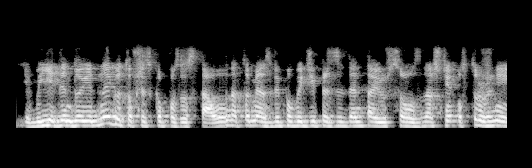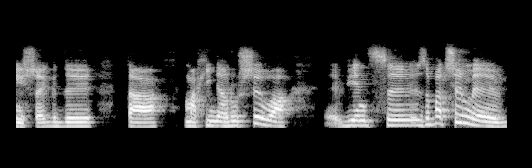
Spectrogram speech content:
jakby jeden do jednego to wszystko pozostało, natomiast wypowiedzi prezydenta już są znacznie ostrożniejsze, gdy ta machina ruszyła, więc zobaczymy.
